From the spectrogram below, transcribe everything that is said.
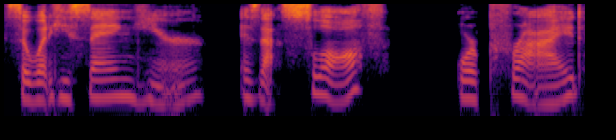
So, what he's saying here is that sloth or pride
